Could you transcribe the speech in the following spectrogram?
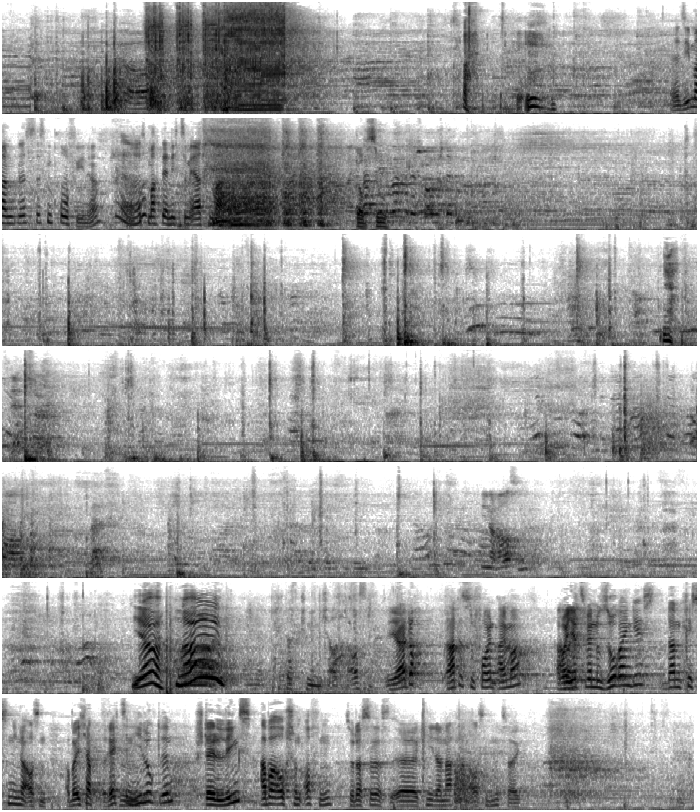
Da sieht man, das ist ein Profi, ne? Das macht er nicht zum ersten Mal. Glaubst du? Ja, nein! Das Knie nicht aus außen. Ja, doch. Hattest du vorhin einmal. Aber, jetzt, wenn du so reingehst, dann kriegst du nicht nach außen. Aber ich habe rechts den Heel-Look drin, stelle links, aber auch schon offen, sodass du das äh, Knie danach an außen hin zeigt.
